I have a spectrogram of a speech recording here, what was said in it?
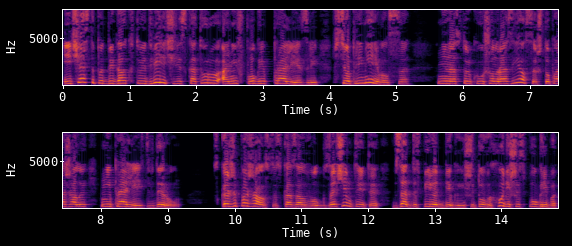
и часто подбегал к той двери, через которую они в погреб пролезли, все примеривался — не настолько уж он разъелся, что, пожалуй, не пролезть в дыру. «Скажи, пожалуйста», — сказал волк, — «зачем ты это взад да вперед бегаешь, и то выходишь из погреба,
